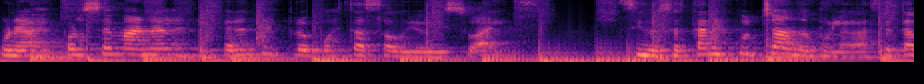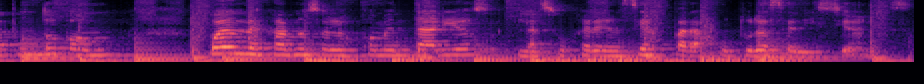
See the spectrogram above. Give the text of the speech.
una vez por semana las diferentes propuestas audiovisuales. Si nos están escuchando por lagaceta.com, pueden dejarnos en los comentarios las sugerencias para futuras ediciones.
